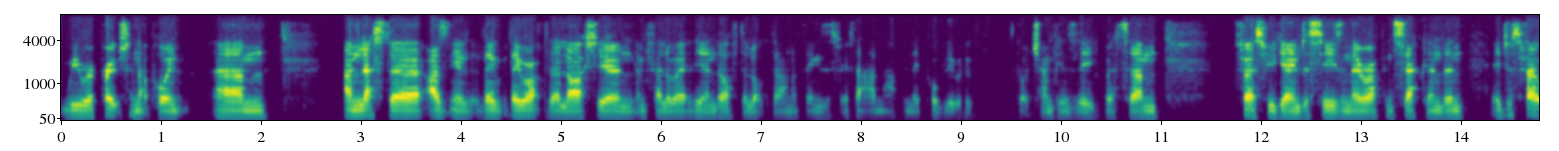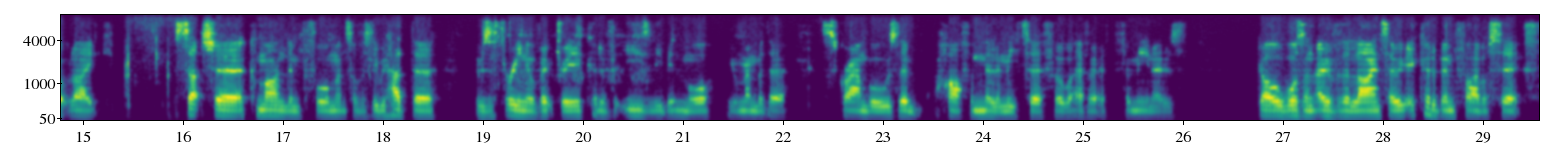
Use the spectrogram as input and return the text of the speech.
we were approaching that point. Um, and Leicester, as you know, they they were up there last year and, and fell away at the end after lockdown and things. If, if that hadn't happened, they probably would have got Champions League. But um, first few games of the season they were up in second, and it just felt like such a commanding performance. Obviously, we had the it was a three 0 victory. It could have easily been more. You remember the scrambles, the half a millimeter for whatever Firmino's goal wasn't over the line, so it could have been five or six.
